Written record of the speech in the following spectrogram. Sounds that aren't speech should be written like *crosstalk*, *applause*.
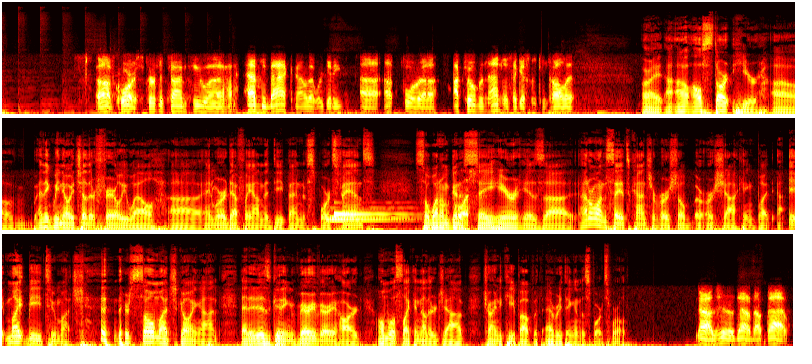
Uh, of course, perfect time to uh, have me back now that we're getting uh, up for uh, October Madness. I guess we can call it. All right, I'll, I'll start here. Uh, I think we know each other fairly well, uh, and we're definitely on the deep end of sports fans. So what I'm going to say here is, uh, I don't want to say it's controversial or, or, shocking, but it might be too much. *laughs* There's so much going on that it is getting very, very hard, almost like another job, trying to keep up with everything in the sports world. No, zero doubt about that.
